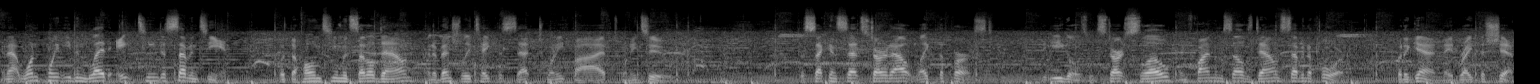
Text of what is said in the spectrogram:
and at one point even led 18 to 17. But the home team would settle down and eventually take the set 25 22. The second set started out like the first. The Eagles would start slow and find themselves down 7 to 4. But again, they'd right the ship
